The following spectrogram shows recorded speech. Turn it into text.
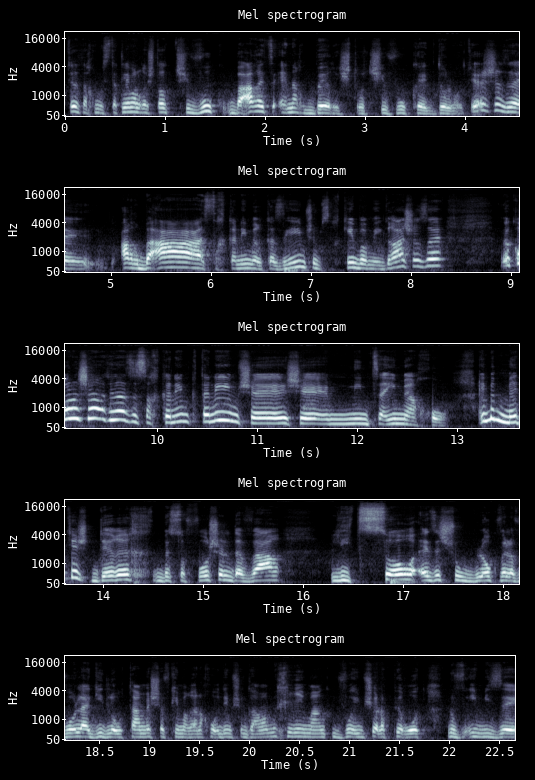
את יודעת, אנחנו מסתכלים על רשתות שיווק, בארץ אין הרבה רשתות שיווק גדולות. יש איזה ארבעה שחקנים מרכזיים שמשחקים במגרש הזה, וכל השאר, את יודעת, זה שחקנים קטנים ש, שנמצאים מאחור. האם באמת יש דרך, בסופו של דבר, ליצור איזשהו בלוק ולבוא להגיד לאותם משווקים, הרי אנחנו יודעים שגם המחירים הגבוהים של הפירות נובעים מזה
